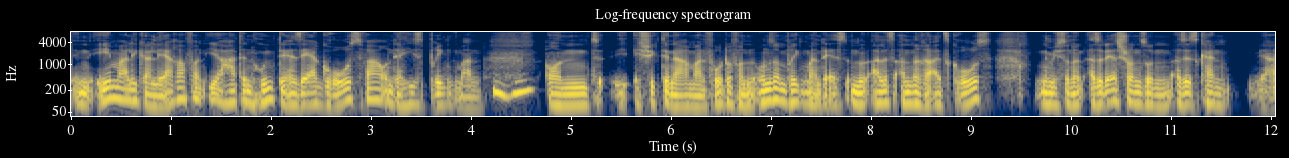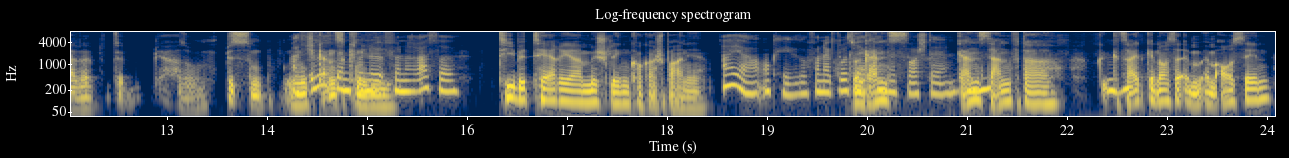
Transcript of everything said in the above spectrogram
ein ehemaliger Lehrer von ihr, hatte einen Hund, der sehr groß war und der hieß Brinkmann. Mhm. Und ich schicke dir nachher mal ein Foto von unserem Brinkmann, der ist nur alles andere als groß. Nämlich so ein, also der ist schon so ein, also ist kein, ja, ja, so bis zum Was nicht ist ganz es denn Knie. Für eine, für eine Rasse? Tibet Terrier Mischling Cocker Spaniel. Ah ja, okay, so von der Größe so her ganz, kann ich mir das vorstellen. Ganz mhm. sanfter mhm. Zeitgenosse im, im Aussehen,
